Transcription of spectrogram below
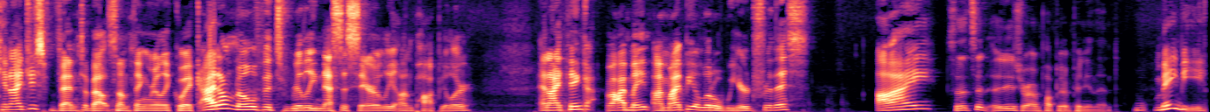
can I just vent about something really quick? I don't know if it's really necessarily unpopular. And I think I might I might be a little weird for this. I So that's it. It is your unpopular opinion then. maybe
